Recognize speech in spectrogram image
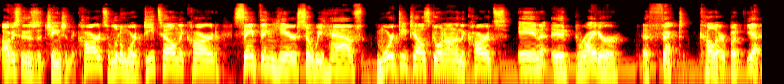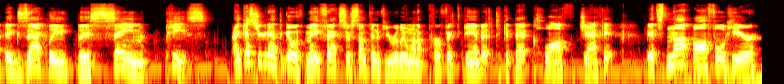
Obviously, there's a change in the cards, a little more detail in the card. Same thing here. So we have more details going on in the cards in a brighter effect color. But yeah, exactly the same piece. I guess you're gonna have to go with Mafex or something if you really want a perfect gambit to get that cloth jacket. It's not awful here.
